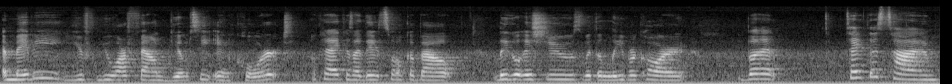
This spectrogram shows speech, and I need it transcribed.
and maybe you you are found guilty in court okay? Because i did talk about legal issues with the libra card. But take this time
